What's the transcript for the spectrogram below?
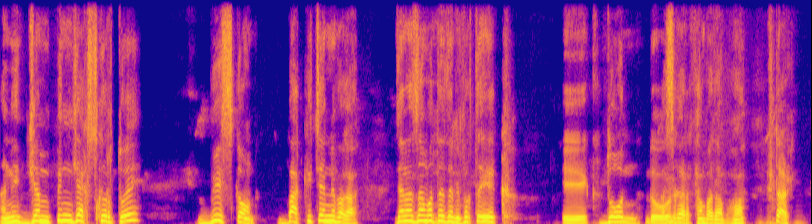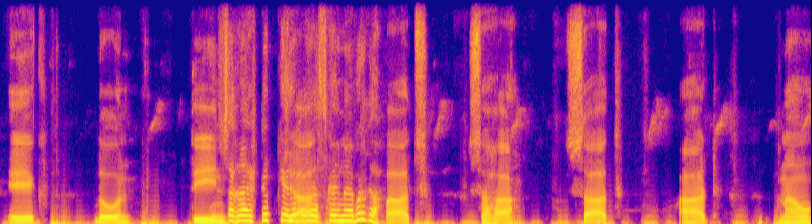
आणि जम्पिंग जॅक्स करतोय. वीस काउंट बाकीच्यांनी बघा. ज्यांना जमत नाही त्यांनी फक्त एक एक दोन. दोन. असं करा थांबा थांबा हा. स्टार्ट एक दोन तीन सगळ्या स्टेप केल्या. पाहिजे असं काही नाही बरं का? पाच सहा सात आठ नऊ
